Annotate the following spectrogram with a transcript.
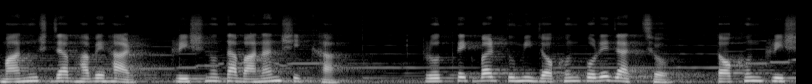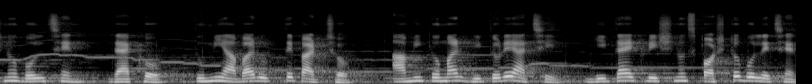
মানুষ যা ভাবে হার, কৃষ্ণ তা বানান শিক্ষা। প্রত্যেকবার তুমি যখন পড়ে যাচ্ছ, তখন কৃষ্ণ বলছেন, দেখো, তুমি আবার উঠতে পারছ। আমি তোমার ভিতরে আছি। গীতায় কৃষ্ণ স্পষ্ট বলেছেন,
